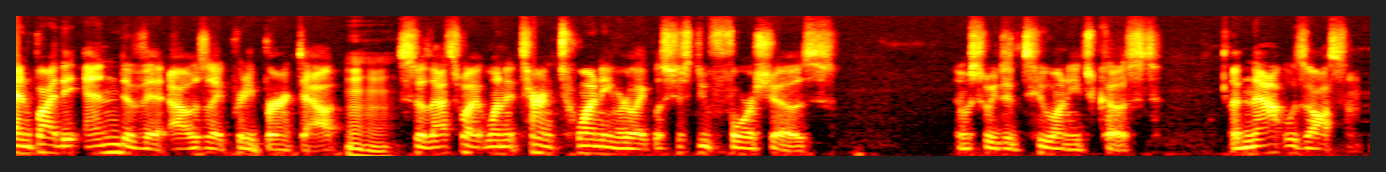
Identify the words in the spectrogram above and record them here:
and by the end of it, I was like pretty burnt out. hmm So that's why when it turned 20, we're like, let's just do four shows, so we did two on each coast, and that was awesome.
